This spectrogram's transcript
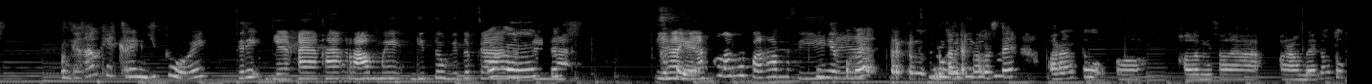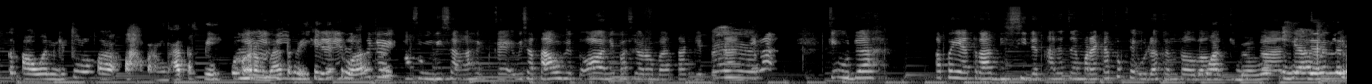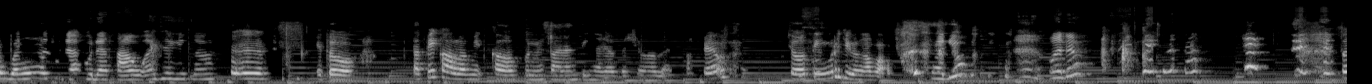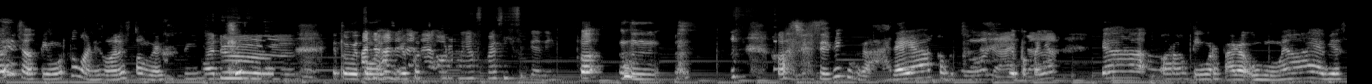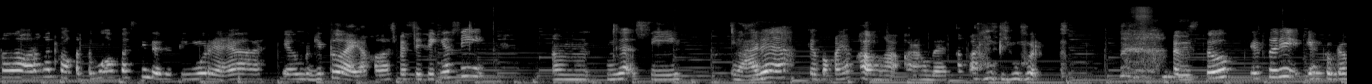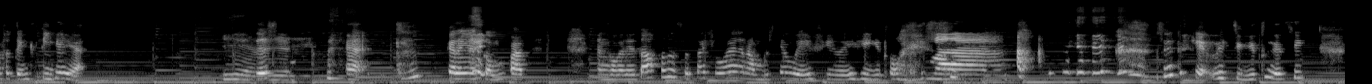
nggak tahu kayak keren gitu woy. Jadi kayak kayak kayak rame gitu gitu kan. Eh, terus kayak terus ya, apa ya? ya aku aku paham sih Iya pokoknya terkenal bukan aja terkenal gitu. maksudnya orang tuh oh kalau misalnya orang Batak tuh ketahuan gitu loh kalau wah orang Batak nih wah orang Hmm, Batak nih iya, kayak gitu itu loh kayak langsung bisa kayak bisa tahu gitu oh ini pasti orang Batak gitu kan. Hmm. karena kayak udah apa ya tradisi dan adatnya mereka tuh kayak udah kental kuat banget gitu banget. kan. Iya Dan bener banget. udah udah tahu aja gitu. Itu. Tapi kalau kalaupun misalnya nanti nggak dapet cowok Batak ya cowok Timur juga nggak apa-apa. Waduh. Waduh. Soalnya cowok Timur tuh manis-manis tau gak sih? Waduh. Itu itu ada ada gitu. ada orang yang spesifik gak nih? Kok mm, kalau spesifik nggak ada ya kebetulan. Oh, ya pokoknya ya orang timur pada umumnya lah ya. Biasa lah orang kan kalau ketemu oh pasti dari timur ya ya. Yang begitu lah ya. Kalau spesifiknya sih em, enggak sih. Nggak ada ya. Kayak pokoknya kalau nggak orang Batak orang timur habis itu itu tadi yang keberapa tuh? Yang ketiga ya? Iya Terus- iya. karena yang keempat yang keempat itu aku tuh suka cowok yang rambutnya wavy wavy gitu loh guys. Wah. Saya tuh kayak lucu gitu gak sih?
